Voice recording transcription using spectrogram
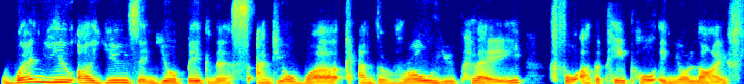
when you are using your bigness and your work and the role you play for other people in your life,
